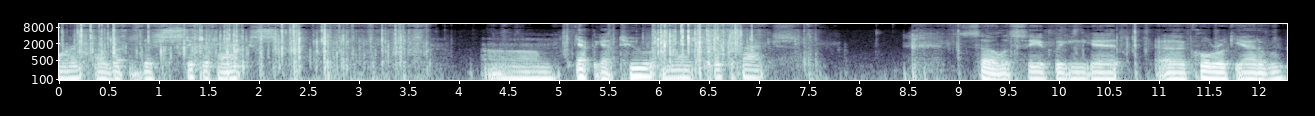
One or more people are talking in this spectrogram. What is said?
more of the sticker packs. Yep, we got two more sticker packs. So let's see if we can get a cool rookie out of them.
